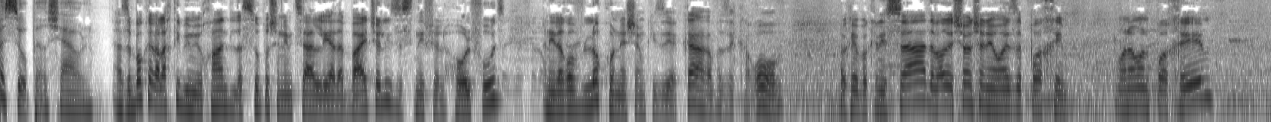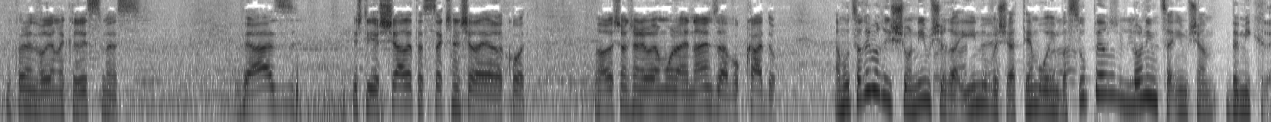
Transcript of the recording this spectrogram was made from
בסופר, שאול? אז הבוקר הלכתי במיוחד לסופר שנמצא ליד הבית שלי, זה סניף של הול פודס. אני לרוב לא קונה שם כי זה יקר, אבל זה קרוב. אוקיי, בכניסה, דבר ראשון שאני רואה זה פרחים. המון המון פרחים, וכל מיני דברים ל Christmas. ואז יש לי ישר את ה section של הירקות. הדבר הראשון שאני רואה מול העיניים זה אבוקדו. המוצרים הראשונים שראינו ושאתם רואים בסופר לא נמצאים שם במקרה.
